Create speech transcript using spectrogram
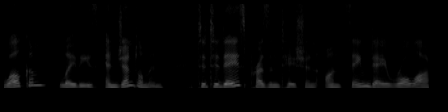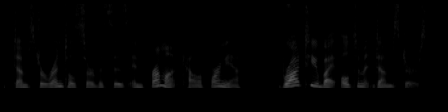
Welcome, ladies and gentlemen, to today's presentation on same day roll off dumpster rental services in Fremont, California, brought to you by Ultimate Dumpsters.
